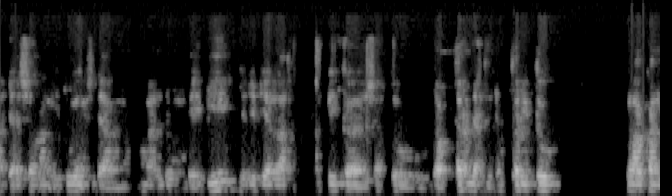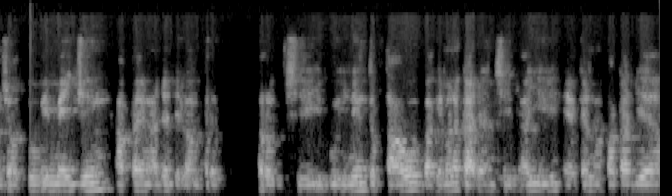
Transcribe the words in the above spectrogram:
ada seorang ibu yang sedang mengandung baby jadi dia pergi ke suatu dokter dan dokter itu melakukan suatu imaging apa yang ada di dalam perut, perut si ibu ini untuk tahu bagaimana keadaan si bayi ya kan? Apakah dia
